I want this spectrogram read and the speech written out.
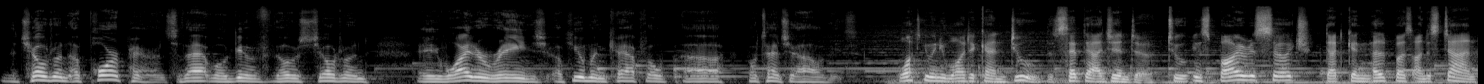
the children of poor parents. That will give those children a wider range of human capital uh, potentialities what UNU-WIDER can do to set the agenda to inspire research that can help us understand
